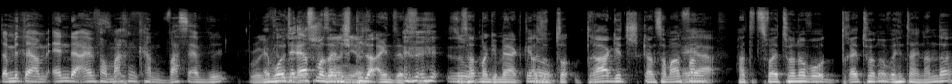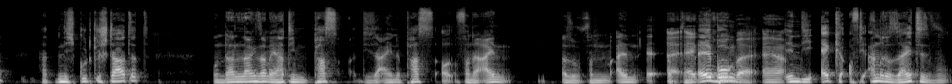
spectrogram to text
damit er am Ende einfach machen kann, was er will? Bro, Er wollte erstmal seine Spieler einsetzen. Das So, hat man gemerkt. genau. Also Dra- Dragic ganz am Anfang Ja. hatte zwei Turnover, drei Turnover hintereinander, hat nicht gut gestartet und dann langsam, er hat ihm Pass, dieser eine Pass von der einen, also von einem äh, vom Eck Ellbogen rüber, ja. in die Ecke auf die andere Seite, wo,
